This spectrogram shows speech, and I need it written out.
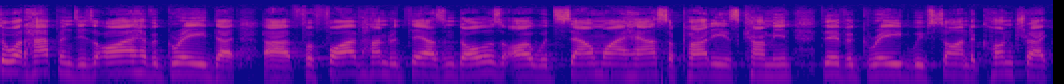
So what happens is I have agreed that uh, for $500,000 I would sell my house. A party has come in, they've agreed, we've signed a contract.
